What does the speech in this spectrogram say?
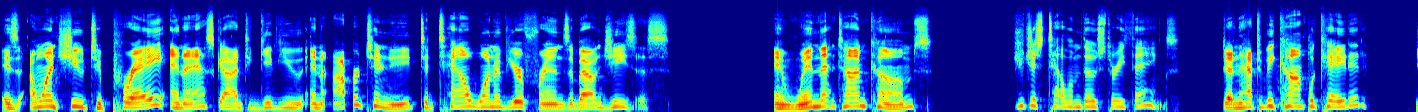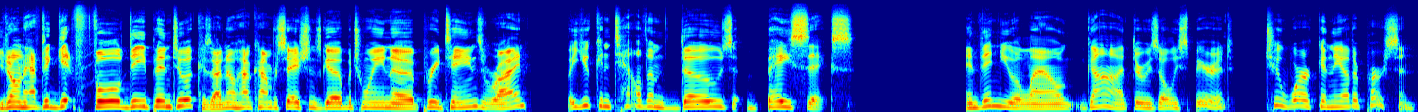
is I want you to pray and ask God to give you an opportunity to tell one of your friends about Jesus. And when that time comes, you just tell them those three things. Doesn't have to be complicated. You don't have to get full deep into it because I know how conversations go between uh, preteens, right? But you can tell them those basics and then you allow God, through His Holy Spirit, to work in the other person.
